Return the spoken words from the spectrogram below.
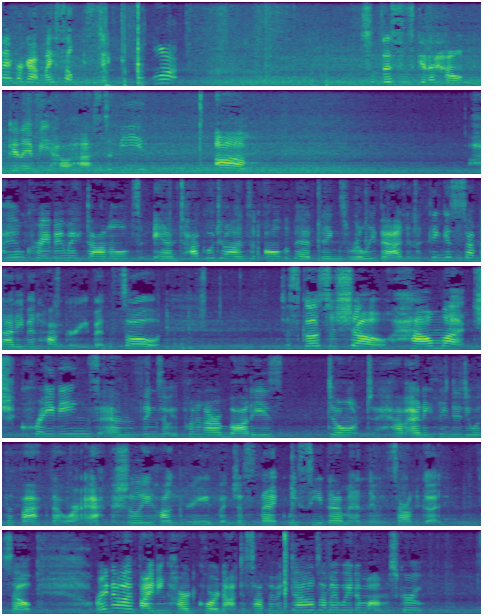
and I forgot my selfie stick. So this is gonna how gonna be how it has to be. Um, I am craving McDonald's and Taco John's and all the bad things really bad. And the thing is, is I'm not even hungry. But so just goes to show how much cravings and things that we put in our bodies don't have anything to do with the fact that we're actually hungry, but just like we see them and they sound good. So right now I'm fighting hardcore not to stop at McDonald's on my way to mom's group.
